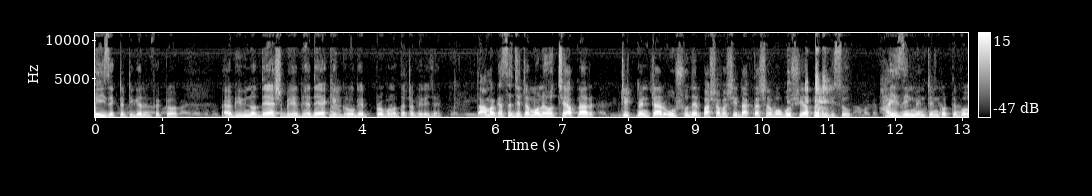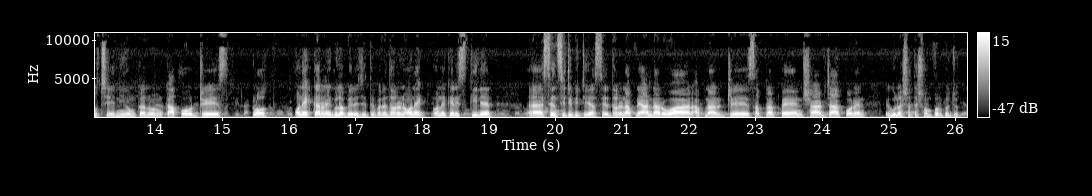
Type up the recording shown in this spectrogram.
age একটা ট্রিগারিং ফ্যাক্টর বিভিন্ন দেশ ভেদে এক এক রোগের প্রবণতাটা বেড়ে যায়। তো আমার কাছে যেটা মনে হচ্ছে আপনার ট্রিটমেন্টটার ওষুধের পাশাপাশি ডাক্তার সাহেব অবশ্যই আপনাকে কিছু হাইজিন মেনটেন করতে বলছে। নিয়ম কানুন কাপড় ড্রেস ক্লথ অনেক কারণে এগুলো বেড়ে যেতে পারে। ধরেন অনেক, অনেকের স্কিনের সেন্সিটিভিটি আছে। ধরেন আপনি আন্ডারওয়ার আপনার ড্রেস আপনার প্যান্ট শার্ট যা পরেন, এগুলোর সাথে সম্পর্কযুক্ত।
